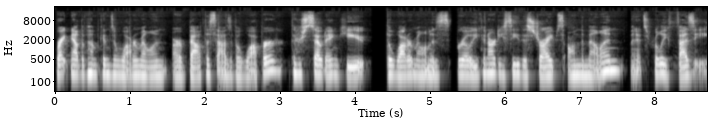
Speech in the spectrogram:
right now, the pumpkins and watermelon are about the size of a whopper. They're so dang cute. The watermelon is real. You can already see the stripes on the melon and it's really fuzzy.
